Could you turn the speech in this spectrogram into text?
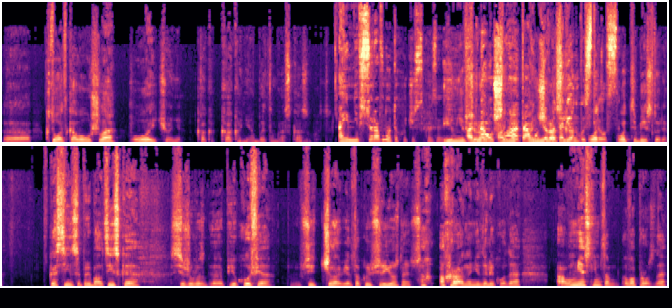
э, кто от кого ушла, ой, что они, как, как они об этом рассказывают. А им не все равно, ты хочешь сказать? Им не все Одна равно. ушла, они, а там уже батальон раска... выстроился. Вот, вот тебе история. гостиница «Прибалтийская», сижу, э, пью кофе, сидит человек такой серьезный, охрана недалеко, да, а у меня с ним там вопрос, да,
